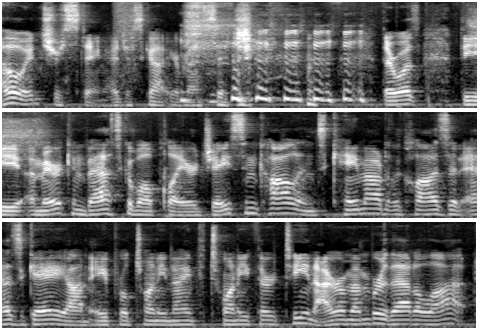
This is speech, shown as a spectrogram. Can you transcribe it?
Oh, interesting. I just got your message. there was the American basketball player Jason Collins came out of the closet as gay on April 29th, 2013. I remember that a lot.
